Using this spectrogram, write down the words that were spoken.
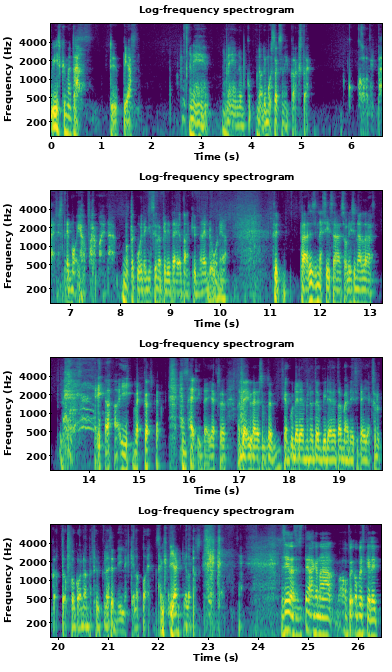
50 tyyppiä. Niin, niin ne oli muistaakseni 200 kolmipäiväistä, en ole ihan varma enää, mutta kuitenkin siinä piti tehdä jotain kymmenen duunia. Sitten pääsin sinne sisään, se oli sinällään ihan ihme, koska en mä siitä ei jaksa. Mä tein yhden semmoisen jonkun neljän minuutin videon, jota mä en sitä ei jaksanut katsoa kokonaan, mutta kyllä se niille kelpaa, näköjään kelpasi. Ja siellä se sitten aikanaan opiskelit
